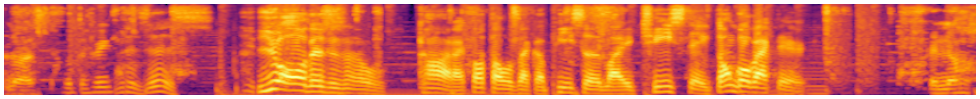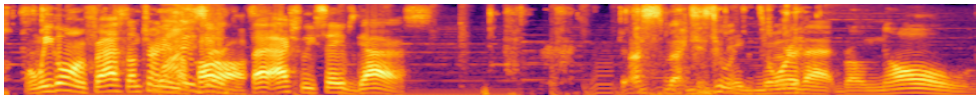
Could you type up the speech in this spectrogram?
No, it's what the freak? What is this? Yo, this is Oh God, I thought that was like a piece of like cheesesteak. Don't go back there. I know. When we going fast, I'm turning Why the car that- off. That actually saves gas. I smacked this dude with the Ignore that, bro. No,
